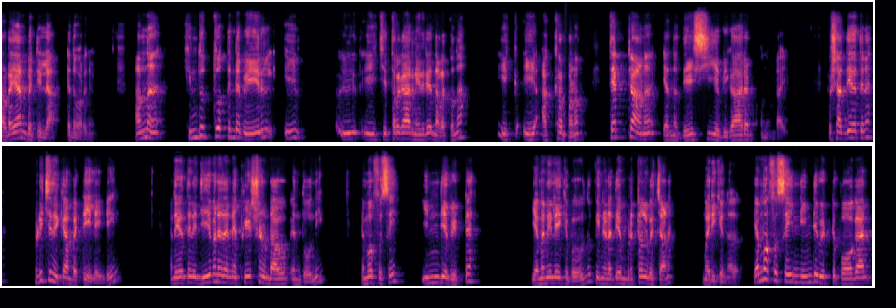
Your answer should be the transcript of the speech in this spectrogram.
തടയാൻ പറ്റില്ല എന്ന് പറഞ്ഞു. അന്ന് ഹിന്ദുത്വത്തിന്റെ പേരിൽ ഈ ഈ ചിത്രകാരനെതിരെ നടക്കുന്ന ഈ ഈ ആക്രമണം തെറ്റാണ് എന്ന ദേശീയ വികാരം ഒന്നുണ്ടായി. പക്ഷെ അദ്ദേഹത്തിന് പിടിച്ചു നിൽക്കാൻ പറ്റിയില്ല ഇന്ത്യയിൽ അദ്ദേഹത്തിന്റെ ജീവന് തന്നെ ഭീഷണി ഉണ്ടാവും എന്ന് തോന്നി. എം എഫ് ഹുസൈൻ ഇന്ത്യ വിട്ട് യമനിലേക്ക് പോകുന്നു. പിന്നീട് അദ്ദേഹം ബ്രിട്ടനിൽ വെച്ചാണ് മരിക്കുന്നത്. എം എഫ് ഹുസൈൻ ഇന്ത്യ വിട്ടു പോകാൻ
